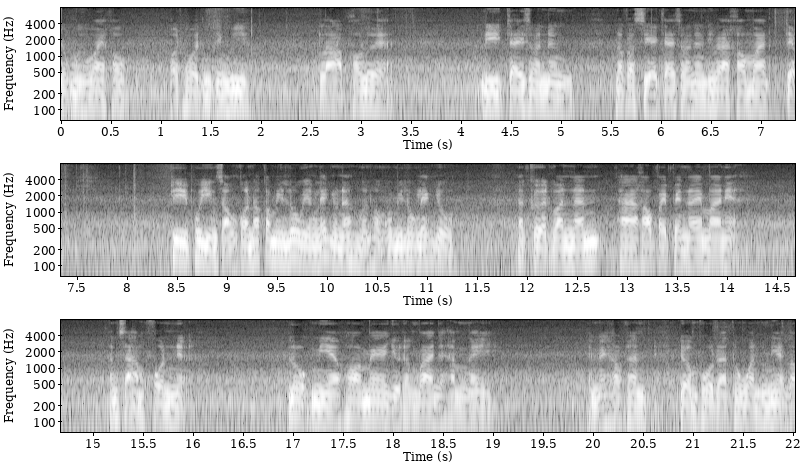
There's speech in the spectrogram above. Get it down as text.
ยกมือไหว้เขาขอโทษจริงๆพี่กราบเขาเลยดีใจส่วนหนึ่ง แล้วก็เสียใจส่วนหนึ่งที่ว่าเขามาเจ็บพี่ผู้หญิงสองคนเขาก็มีลูกยังเล็กอยู่นะเหมือนผมก็มีลูกเล็กอยู่ ถ้าเกิดวันนั้นพาเขาไปเป็นอะไรมาเนี่ย ทั้งสามคนเนี่ย ลูกเมียพ่อแม่อยู่ทางบ้านจะทำไง เห็นไหมครับท่านที่ผมพูดอะทุกวันทุกเนี้ยเรา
